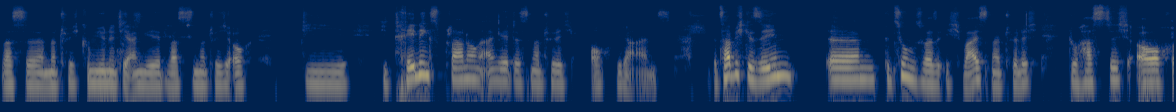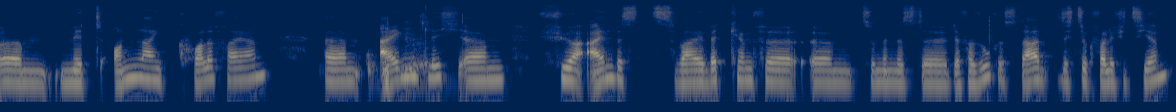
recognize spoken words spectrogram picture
was äh, natürlich Community angeht, was natürlich auch die, die Trainingsplanung angeht, ist natürlich auch wieder eins. Jetzt habe ich gesehen, ähm, beziehungsweise ich weiß natürlich, du hast dich auch ähm, mit Online-Qualifiern ähm, eigentlich ähm, für ein bis zwei Wettkämpfe ähm, zumindest äh, der Versuch ist da, sich zu qualifizieren.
